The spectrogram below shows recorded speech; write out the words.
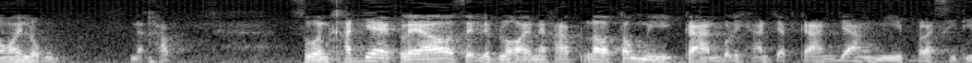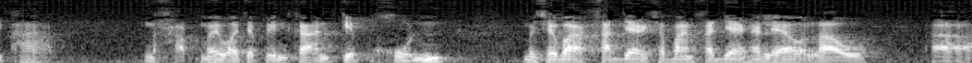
น้อยลงนะครับ ส่วนคัดแยกแล้วเสร็จเรียบร้อยนะครับ เราต้องมีการบริหารจัดการอย่างมีประสิทธิภาพ นะครับ ไม่ว่าจะเป็นการเก็บขน ไม่ใช่ว่าคัดแยกชาวบ้านคัดแยกให้แล้ว เราอ่า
